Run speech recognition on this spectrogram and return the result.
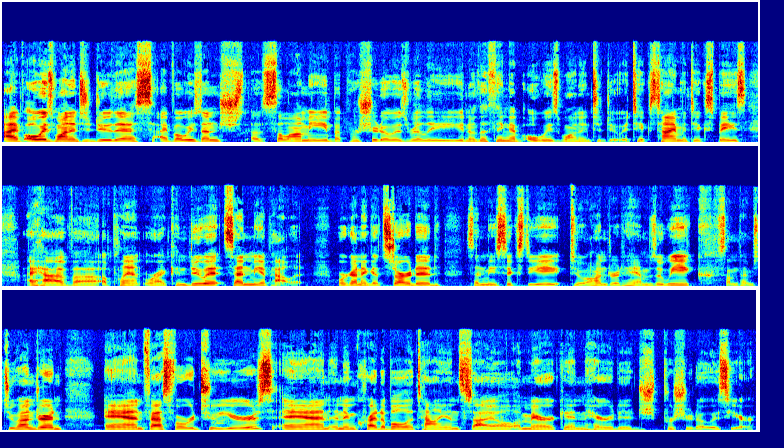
I've always wanted to do this. I've always done sh- uh, salami, but prosciutto is really, you know, the thing I've always wanted to do. It takes time, it takes space. I have uh, a plant where I can do it. Send me a pallet." We're gonna get started. Send me 68 to 100 hams a week, sometimes 200. And fast forward two years, and an incredible Italian style American heritage prosciutto is here.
